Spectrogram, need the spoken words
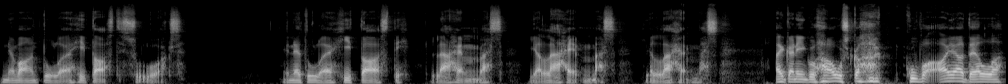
ne vaan tulee hitaasti sun luokse. Ja ne tulee hitaasti lähemmäs ja lähemmäs ja lähemmäs. Aika niin kuin hauska kuva ajatella,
